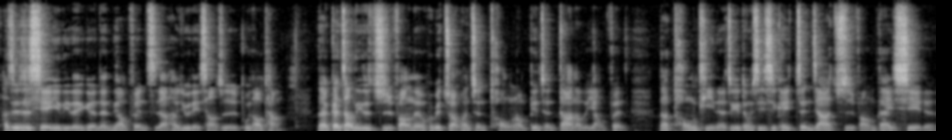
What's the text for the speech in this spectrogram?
它其实是血液里的一个能量分子啊，它有点像是葡萄糖。那肝脏里的脂肪呢会被转换成酮，然后变成大脑的养分。那酮体呢这个东西是可以增加脂肪代谢的。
